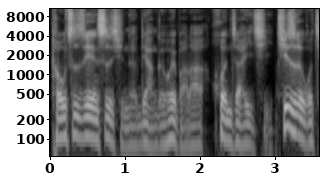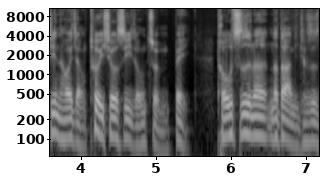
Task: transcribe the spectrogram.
投资这件事情呢，两个会把它混在一起。其实我经常会讲，退休是一种准备，投资呢，那当然你就是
